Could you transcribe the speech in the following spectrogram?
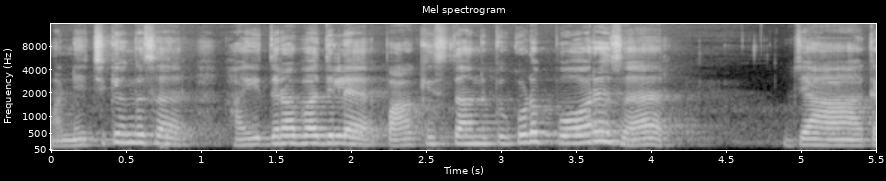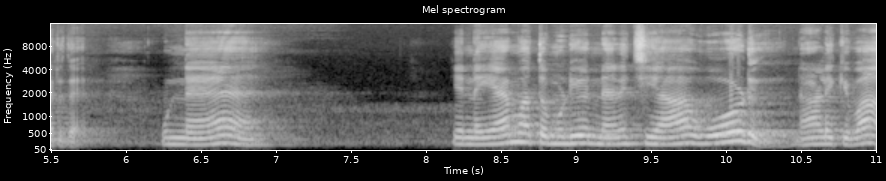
மன்னிச்சுக்கங்க சார் ஹைதராபாத்தில் பாகிஸ்தானுக்கு கூட போகிறேன் சார். ஜாக்கிரதை உன்னை என்னை ஏமாற்ற முடியும்னு நினச்சியா? ஓடு நாளைக்கு வா.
